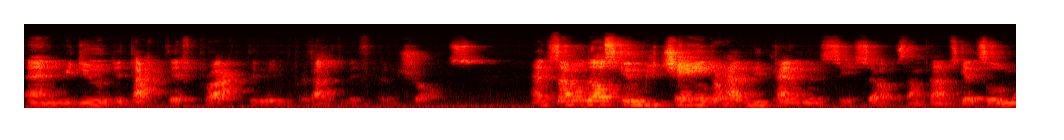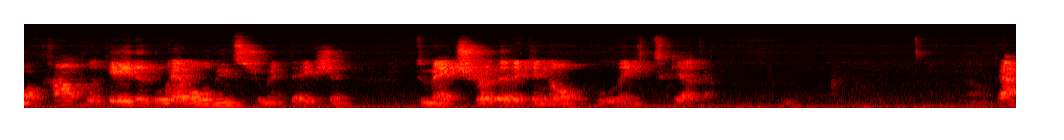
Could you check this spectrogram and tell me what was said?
And we do detective, proactive, and preventative controls. And some of those can be chained or have dependency. So sometimes it gets a little more complicated. We have all the instrumentation to make sure that it can all link together. Okay.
